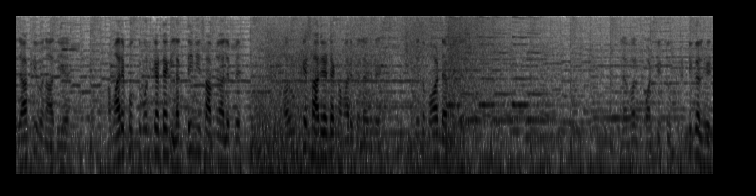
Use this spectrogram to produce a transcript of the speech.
मज़ाक ही बना दिया। हमारे पोकेमोन के अटैक लगते ही नहीं सामने वाले पे। और उनके सारे अटैक हमारे पे लग रहे हैं। ये तो बहुत डैमेज है। Level 42 critical hit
